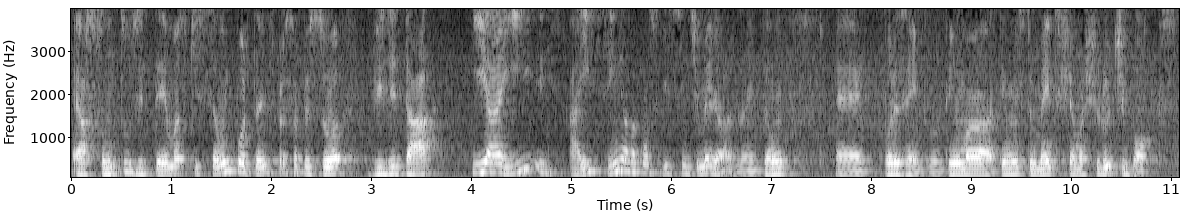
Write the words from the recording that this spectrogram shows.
é, assuntos e temas que são importantes para essa pessoa visitar e aí, aí sim ela conseguir se sentir melhor, né? Então, é, por exemplo, tem, uma, tem um instrumento que chama Shruti Box,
